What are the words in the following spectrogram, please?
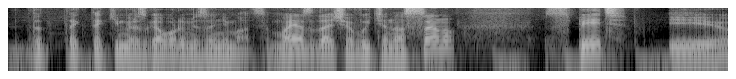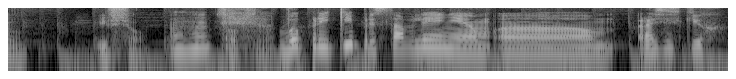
да- так- такими разговорами заниматься. Моя задача выйти на сцену, спеть и, и все, собственно. Вопреки представлениям э, российских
